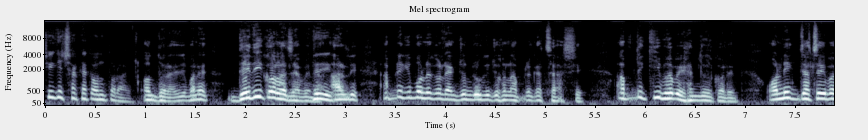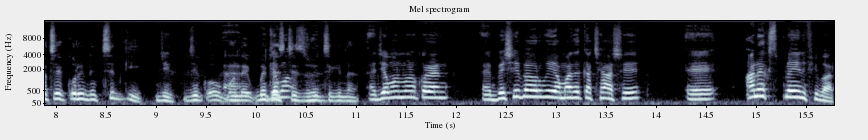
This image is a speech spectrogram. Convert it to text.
চিকিৎসার ক্ষেত্রে অন্তরায়। অন্তরায় মানে দেরি করা যাবে না। আর্লি আপনি কি মনে করেন একজন রোগী যখন আপনার কাছে আসে আপনি কীভাবে হ্যান্ডেল করেন? অনেক যাচাই বাছাই করে নিচ্ছেন কি। যে মানে আহ, মেটাস্টিস যেমন- হয়েছে কিনা? যেমন মনে করেন বেশিরভাগ রোগী আমাদের কাছে আসে আনএক্সপ্লেন ফিভার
